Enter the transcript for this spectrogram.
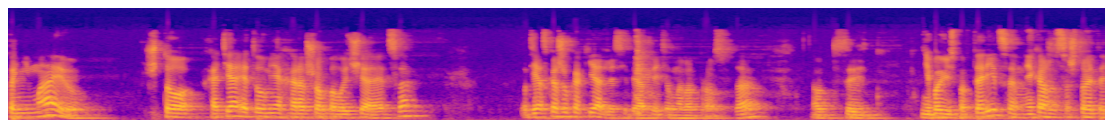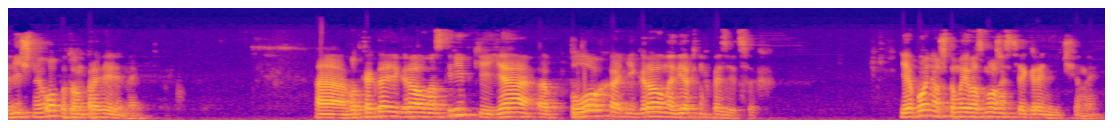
понимаю, что хотя это у меня хорошо получается, вот я скажу, как я для себя ответил на вопрос. Да? Вот, э, не боюсь повториться, мне кажется, что это личный опыт, он проверенный. А, вот когда я играл на скрипке, я э, плохо играл на верхних позициях. Я понял, что мои возможности ограничены.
